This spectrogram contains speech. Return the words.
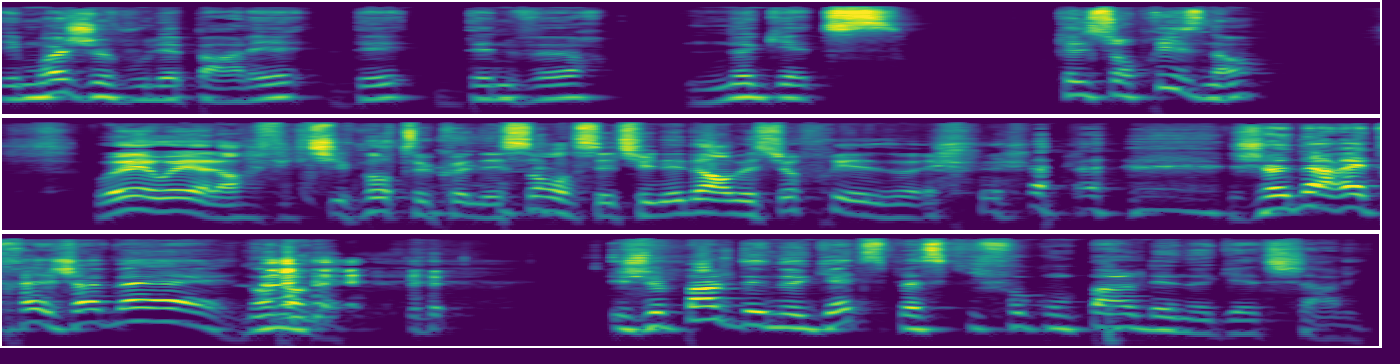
Et moi, je voulais parler des Denver Nuggets. Quelle surprise, non? Ouais, ouais, alors effectivement, te connaissant, c'est une énorme surprise. je n'arrêterai jamais. Non, non, je parle des Nuggets parce qu'il faut qu'on parle des Nuggets, Charlie.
